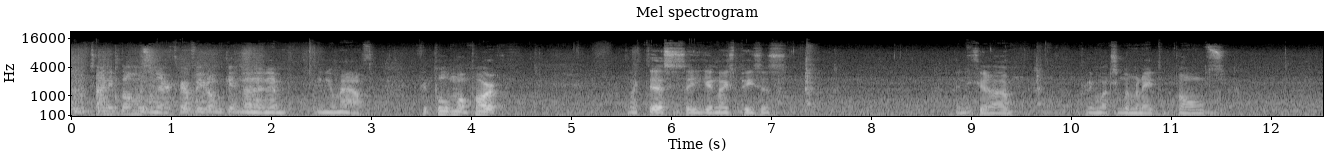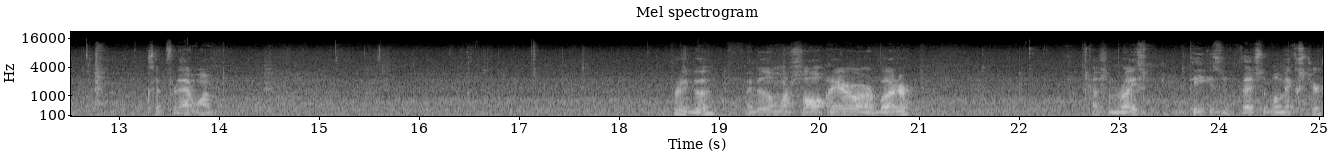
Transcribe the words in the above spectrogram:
Little tiny bones in there. Careful you don't get none of them in your mouth. If you pull them apart like this, so you get nice pieces, and you can uh, pretty much eliminate the bones, except for that one. Pretty good. Maybe a little more salt here or butter. Some rice, peas, and vegetable mixture.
